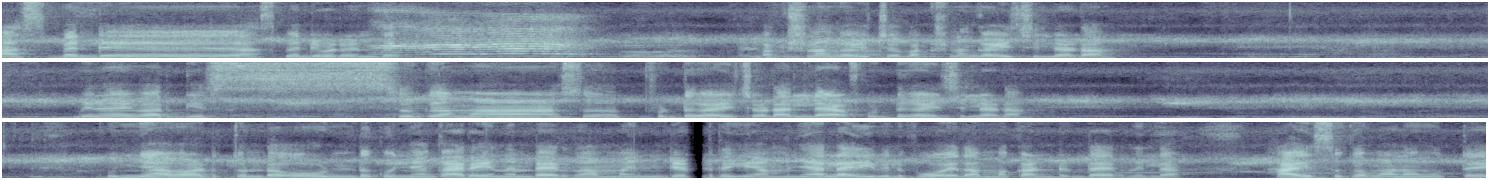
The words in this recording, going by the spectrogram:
ഹസ്ബൻഡ് ഹസ്ബൻഡ് ഇവിടെ ഉണ്ട്. ഭക്ഷണം കഴിച്ചോ? ഭക്ഷണം കഴിച്ചില്ലടാ. ബിനോയ് വർഗീസ് സുഖമാ ഫുഡ് കഴിച്ചോടാ. അല്ല ഫുഡ് കഴിച്ചില്ലടാ. കുഞ്ഞാവ് അടുത്തുണ്ടോ. ഓ ഉണ്ട്. കുഞ്ഞാൻ കരയുന്നുണ്ടായിരുന്നു. അമ്മ എന്റെ അടുത്തേക്ക് ഞാൻ ലൈവിൽ പോയത് അമ്മ കണ്ടിട്ടുണ്ടായിരുന്നില്ല. ഹായ് സുഖമാണോ മുത്തേ?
